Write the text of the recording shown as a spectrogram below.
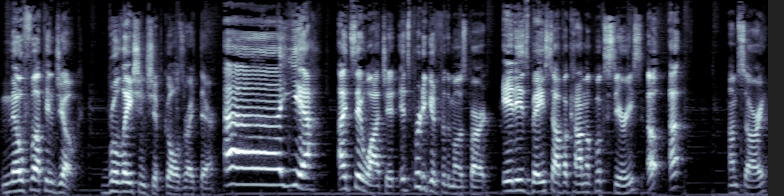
No fucking joke relationship goals right there. Uh, yeah, I'd say watch it. It's pretty good for the most part. It is based off a comic book series. Oh, uh, I'm sorry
